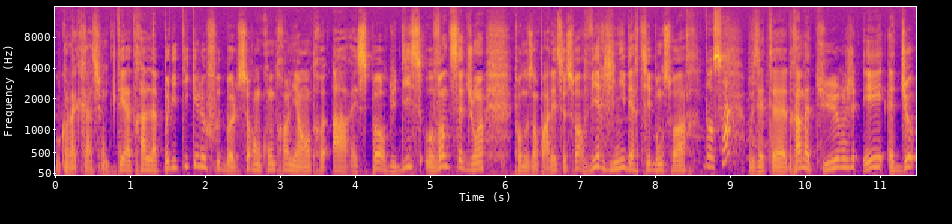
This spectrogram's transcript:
où quand la création théâtrale, la politique et le football se rencontrent en lien entre art et sport du 10 au 27 juin. Pour nous en parler ce soir, Virginie Berthier, bonsoir. Bonsoir. Vous êtes euh, dramaturge et Joe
